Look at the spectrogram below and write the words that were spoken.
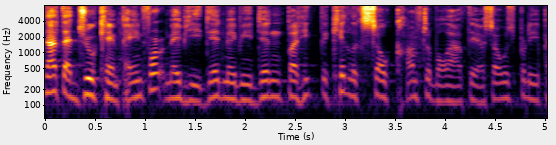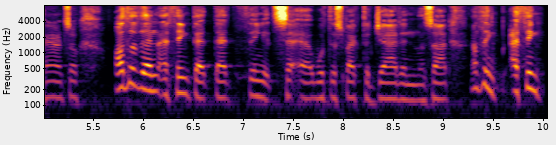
not that Drew campaigned for it. Maybe he did, maybe he didn't. But he, the kid looks so comfortable out there, so it was pretty apparent. So, other than I think that that thing it's uh, with respect to Jad and Lizotte, I think I think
